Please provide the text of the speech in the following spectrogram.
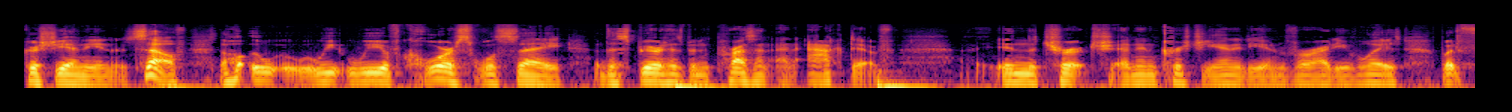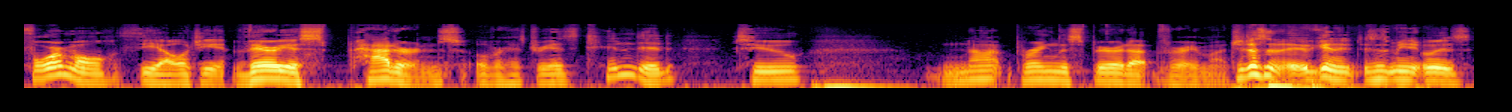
Christianity in itself. The, we, we, of course, will say that the Spirit has been present and active in the church and in Christianity in a variety of ways. But formal theology, various patterns over history, has tended to not bring the spirit up very much. It doesn't again it doesn't mean it was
